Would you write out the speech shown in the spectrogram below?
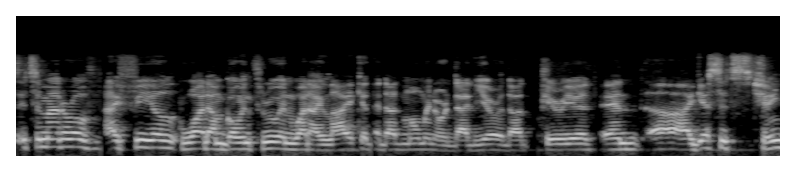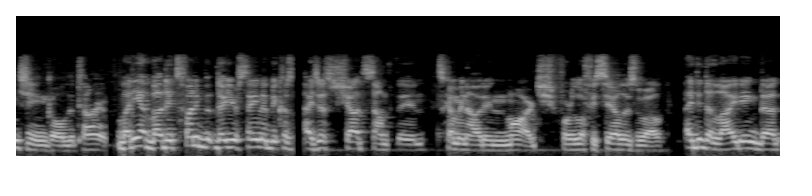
It's a matter of, I feel what I'm going through and what I like at, at that moment or that year or that period. And uh, I guess it's changing all the time. But yeah, but it's funny that you're saying it because I just shot something. It's coming out in March for L'Officiel as well. I did a lighting that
